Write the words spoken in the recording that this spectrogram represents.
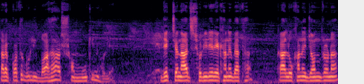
তারা কতগুলি বাধার সম্মুখীন হলেন। দেখছেন, আজ শরীরের এখানে ব্যথা, কাল ওখানে যন্ত্রণা,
